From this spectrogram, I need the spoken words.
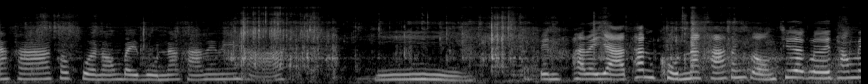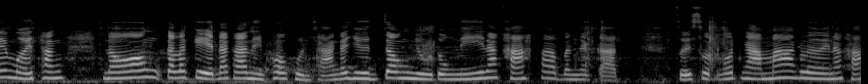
นะคะ ครอบครัวน้องใบบุญนะคะแม่แม่ค่ะนี่เป็นภรรยาท่านขุนนะคะ ทั้งสองเชือกเลยทั้งแม่เหมยทั้งน้องกระเกดนะคะนี่พ่อขุนช้างก็ยืนจ้องอยู่ตรงนี้นะคะ ภาพบรรยากาศสวยสดงดงามมากเลยนะคะ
